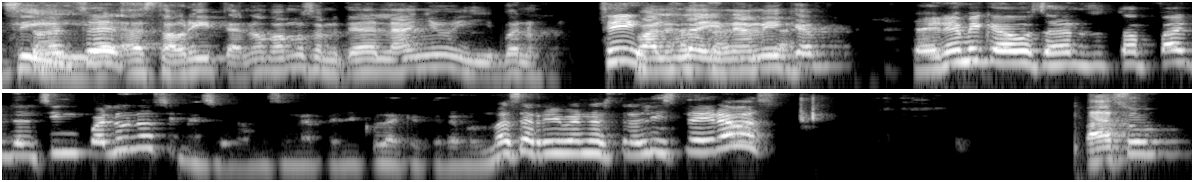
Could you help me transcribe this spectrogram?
Sí, hasta ahorita, ¿no? Vamos a meter el año y bueno, sí, ¿cuál es la hasta ahorita. dinámica? La dinámica, vamos a dar nuestro top 5 del 5 al 1 si mencionamos una película que tenemos más arriba en nuestra lista de grabas. Paso.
